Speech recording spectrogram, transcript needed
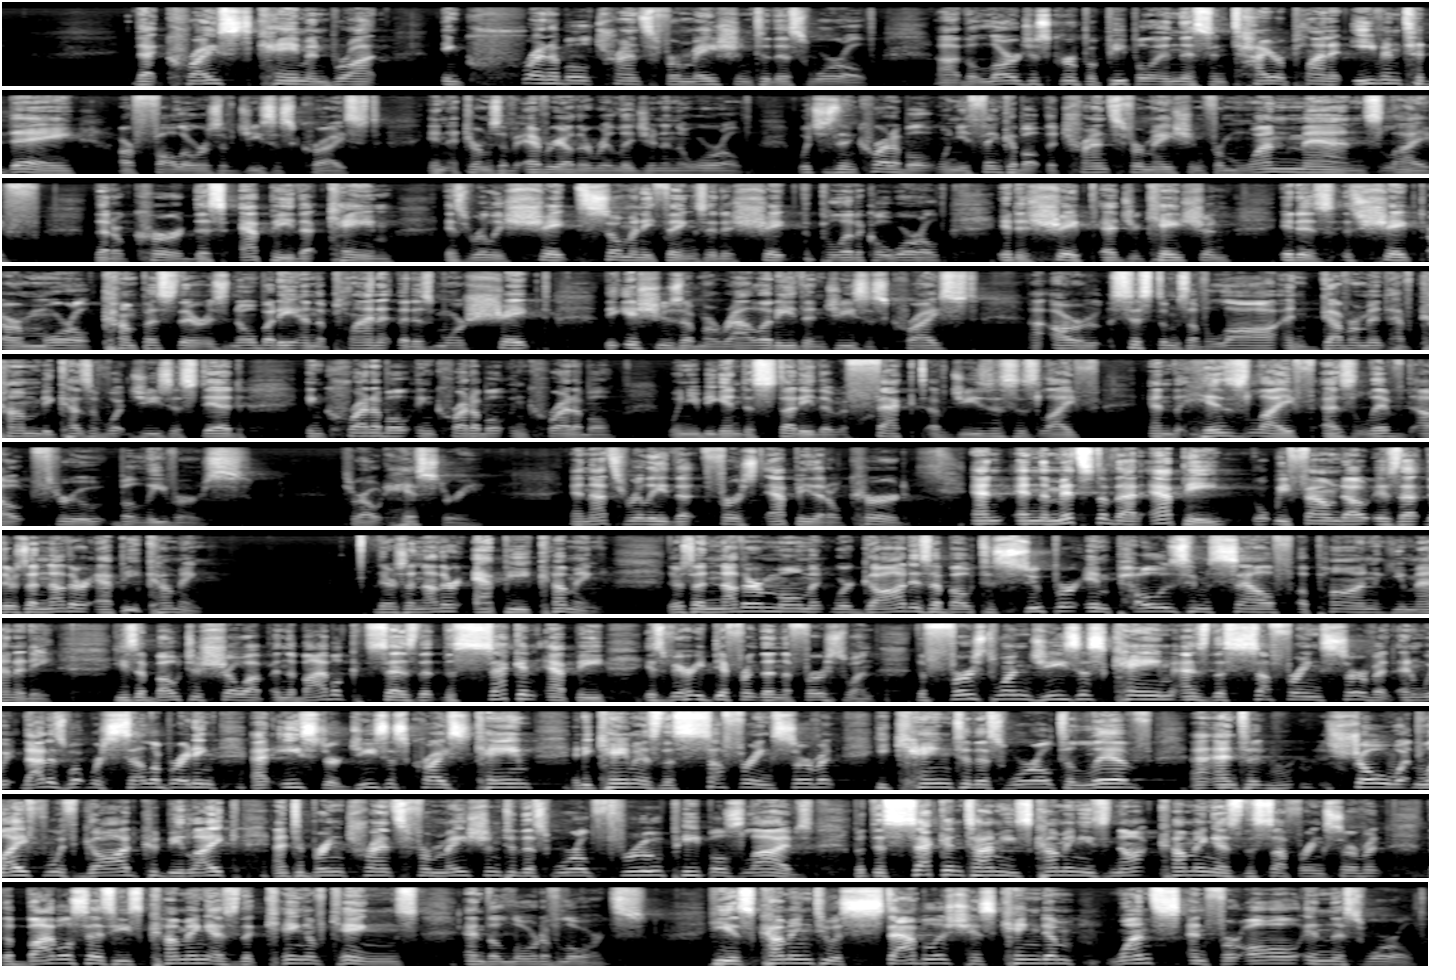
That Christ came and brought incredible transformation to this world. Uh, the largest group of people in this entire planet, even today, are followers of Jesus Christ in, in terms of every other religion in the world, which is incredible when you think about the transformation from one man's life that occurred, this epi that came has really shaped so many things. It has shaped the political world, it has shaped education, it has shaped our moral compass. There is nobody on the planet that is more shaped the issues of morality than Jesus Christ. Uh, our systems of law and government have come because of what Jesus did. Incredible, incredible, incredible when you begin to study the effect of Jesus' life and his life as lived out through believers throughout history. And that's really the first epi that occurred. And in the midst of that epi, what we found out is that there's another epi coming. There's another epi coming. There's another moment where God is about to superimpose himself upon humanity. He's about to show up. And the Bible says that the second epi is very different than the first one. The first one, Jesus came as the suffering servant. And we, that is what we're celebrating at Easter. Jesus Christ came, and he came as the suffering servant. He came to this world to live and to show what life with God could be like and to bring transformation to this world through people's lives. But the second time he's coming, he's not coming as the suffering servant. The Bible says he's coming as the King of Kings and the Lord of Lords. He is coming to establish his kingdom once and for all in this world.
